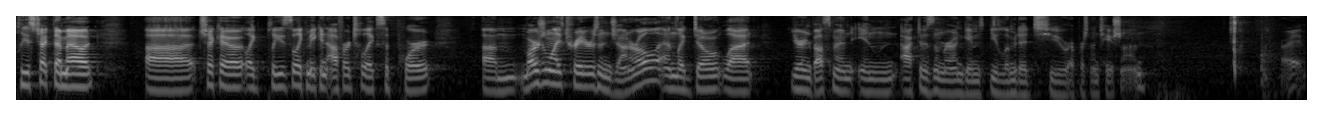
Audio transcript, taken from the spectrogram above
please check them out. Uh, check out, like please like make an effort to like support um, marginalized creators in general and like don't let your investment in activism around games be limited to representation. All right.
